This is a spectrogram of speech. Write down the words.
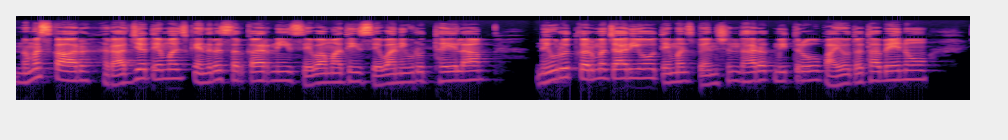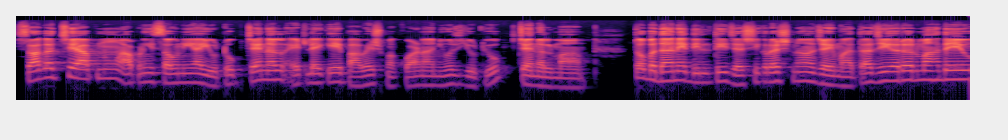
નમસ્કાર. રાજ્ય તેમજ કેન્દ્ર સરકારની સેવામાંથી સેવાનિવૃત્ત થયેલા નિવૃત્ત કર્મચારીઓ તેમજ પેન્શનધારક મિત્રો, ભાઈઓ તથા બહેનો, સ્વાગત છે આપનું આપણી સૌની આ યુટ્યુબ ચેનલ એટલે કે ભાવેશ મકવાણા ન્યૂઝ યુટ્યુબ ચેનલમાં. તો બધાને દિલથી જય શ્રી કૃષ્ણ, જય માતાજી હર મહાદેવ.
